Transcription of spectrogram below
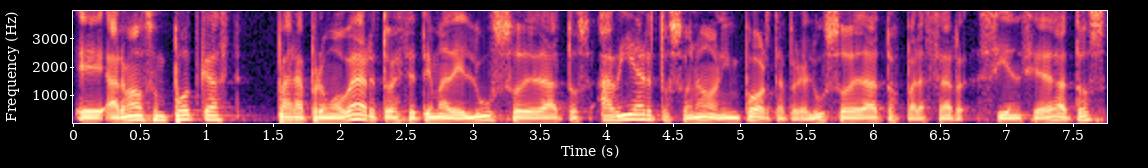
Eh, armamos un podcast para promover todo este tema del uso de datos, abiertos o no, no importa, pero el uso de datos para hacer ciencia de datos.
